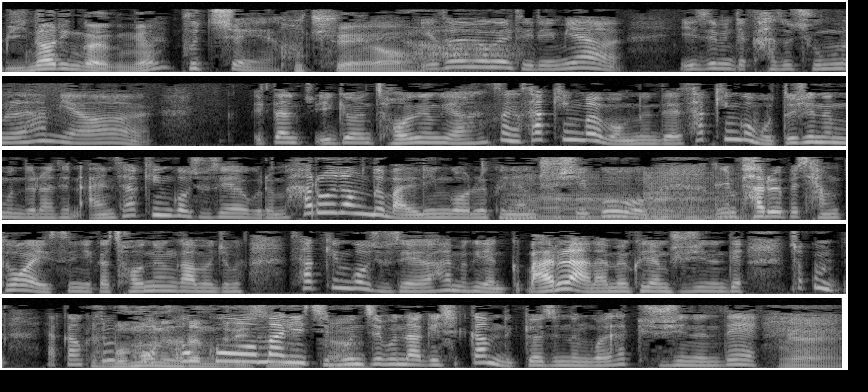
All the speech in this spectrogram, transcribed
미나리인가요, 그러면? 부추예요. 부추예요. 이 설명을 드리면 이집 이제 가서 주문을 하면 일단 이건 저는 그냥 항상 삭힌 걸 먹는데 삭힌 거 못 드시는 분들한테는 안 삭힌 거 주세요. 그러면 하루 정도 말린 거를 그냥 음, 주시고 음. 아니면 바로 옆에 장터가 있으니까 저는 가면 좀 삭힌 거 주세요 하면 그냥 그 말을 안 하면 그냥 주시는데 조금 약간 있으니까. 지분지분하게 식감 느껴지는 걸삭 주시는데 네.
